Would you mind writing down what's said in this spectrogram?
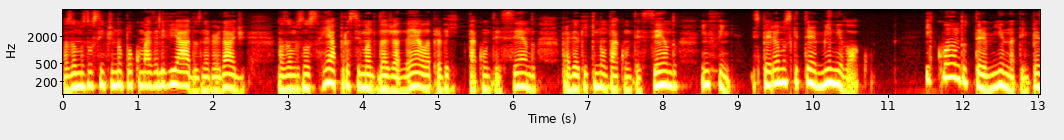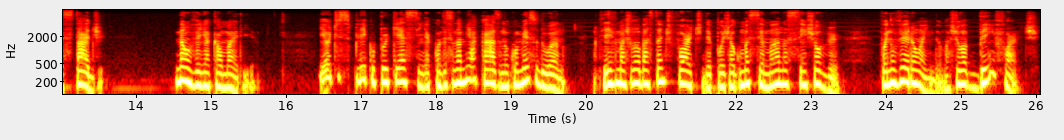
nós vamos nos sentindo um pouco mais aliviados, não é verdade? Nós vamos nos reaproximando da janela para ver o que está acontecendo, para ver o que, que não está acontecendo. Enfim, esperamos que termine logo. E quando termina a tempestade, não vem a calmaria. E eu te explico porque assim aconteceu na minha casa no começo do ano. Teve uma chuva bastante forte depois de algumas semanas sem chover. Foi no verão ainda, uma chuva bem forte.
